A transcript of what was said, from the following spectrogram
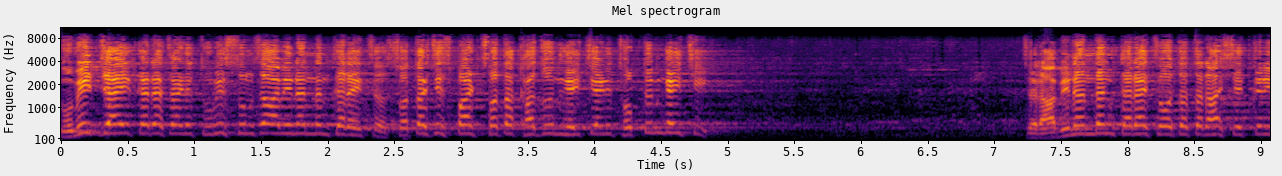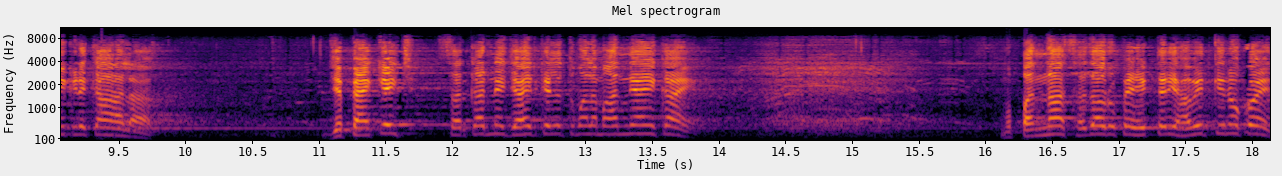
तुम्हीच जाहीर करायचं आणि तुम्हीच तुमचं अभिनंदन करायचं. स्वतःचीच पाठ स्वतः खाजून घ्यायची आणि थोपटून घ्यायची. जर अभिनंदन करायचं होतं तर हा शेतकरी इकडे का आला? जे पॅकेज सरकारने जाहीर केलं तुम्हाला मान्य आहे काय? मग पन्नास हजार रुपये हेक्टरी हवेत की नको आहेत?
